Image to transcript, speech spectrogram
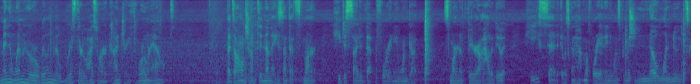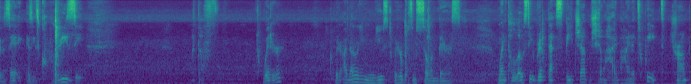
men and women who were willing to risk their lives for our country thrown out. But Donald Trump didn't know that. He's not that smart. He decided that before anyone got smart enough to figure out how to do it. He said it was going to happen before he had anyone's permission. No one knew he was going to say it because he's crazy. What the Twitter? Twitter? I don't even use Twitter because I'm so embarrassed. When Pelosi ripped that speech up, she don't hide behind a tweet, Trump.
